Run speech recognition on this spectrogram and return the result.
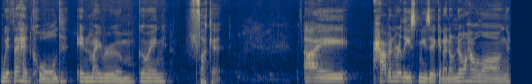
with a head cold in my room going, fuck it. I haven't released music and I don't know how long.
